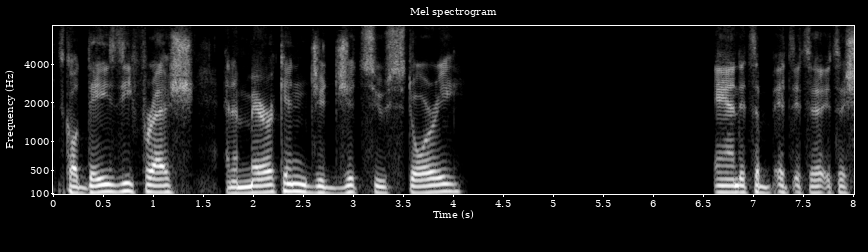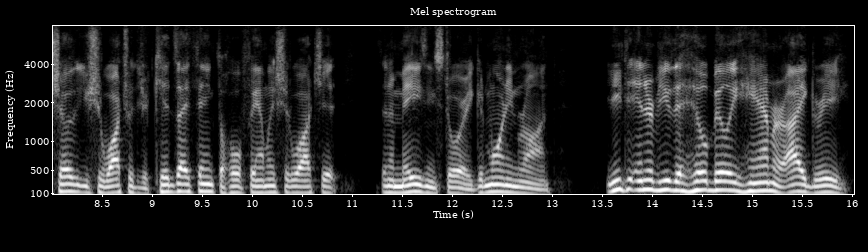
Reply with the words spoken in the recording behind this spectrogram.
It's called Daisy Fresh, an American Jiu Jitsu story. And it's a it's it's a it's a show that you should watch with your kids. I think the whole family should watch it. It's an amazing story. Good morning, Ron. You need to interview the Hillbilly Hammer. I agree.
